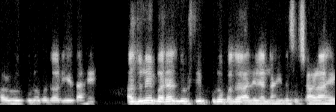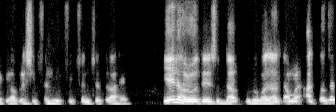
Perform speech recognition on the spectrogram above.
हळूहळू पूर्वपदावर येत आहे. अजूनही बऱ्याच गोष्टी पूर्वपदावर आलेल्या नाही जसं शाळा आहे किंवा आपलं शिक्षण शिक्षण क्षेत्र आहे. येईल हळूहळू ते सुद्धा पूर्वपदावर. त्यामुळे आता जर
